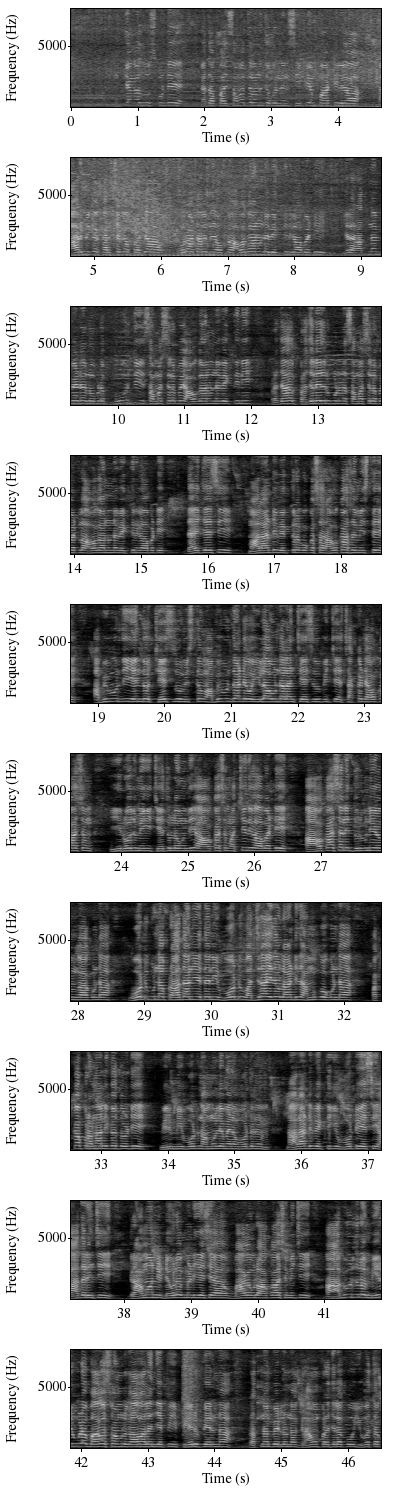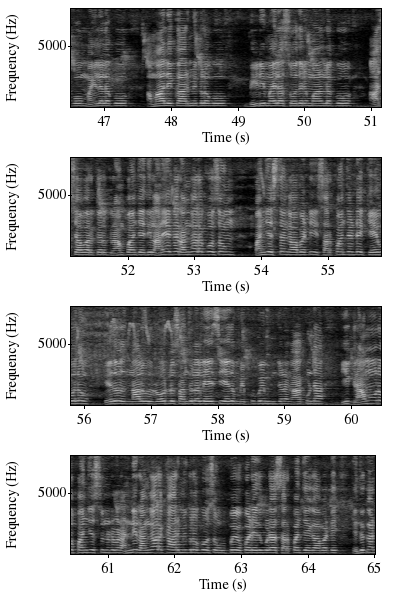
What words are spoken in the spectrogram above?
ముఖ్యంగా చూసుకుంటే గత పది సంవత్సరాల నుంచి ఒక నేను సిపిఎం పార్టీగా కార్మిక కర్షక ప్రజా పోరాటాల మీద ఒక అవగాహన ఉన్న వ్యక్తిని కాబట్టి ఇలా రత్నంపేట లోపల పూర్తి సమస్యలపై అవగాహన ఉన్న వ్యక్తిని ప్రజా ప్రజలు ఎదుర్కొంటున్న సమస్యల పట్ల అవగాహన ఉన్న వ్యక్తిని కాబట్టి దయచేసి మాలాంటి వ్యక్తులకు ఒకసారి అవకాశం ఇస్తే అభివృద్ధి ఏందో చేసి చూపిస్తాం. అభివృద్ధి అంటే ఓ ఇలా ఉండాలని చేసి చూపించే చక్కటి అవకాశం ఈరోజు మీ చేతుల్లో ఉంది. ఆ అవకాశం వచ్చింది కాబట్టి ఆ అవకాశాన్ని దుర్వినియోగం కాకుండా ఓటుకున్న ప్రాధాన్యతని ఓటు వజ్రాయుధం లాంటిది అమ్ముకోకుండా పక్క ప్రణాళికతోటి మీరు మీ ఓటును అమూల్యమైన ఓటును నాలాంటి వ్యక్తికి ఓటు వేసి ఆదరించి గ్రామాన్ని డెవలప్మెంట్ చేసే భాగంలో అవకాశం ఇచ్చి ఆ అభివృద్ధిలో మీరు కూడా భాగస్వాములు కావాలని చెప్పి పేరు పేరున రత్నంపేటలో ఉన్న గ్రామ ప్రజలకు యువతకు మహిళలకు అమాలి కార్మికులకు బీడీ మహిళా సోదరిమానులకు ఆశా వర్కర్ గ్రామ పంచాయతీలు అనేక రంగాల కోసం పనిచేస్తాం కాబట్టి సర్పంచ్ అంటే కేవలం ఏదో నాలుగు రోడ్లు సందులలో వేసి ఏదో మెప్పు పెంచడం కాకుండా ఈ గ్రామంలో పనిచేస్తున్నటువంటి అన్ని రంగాల కార్మికుల కోసం ఉపయోగపడేది కూడా సర్పంచే కాబట్టి ఎందుకంటే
